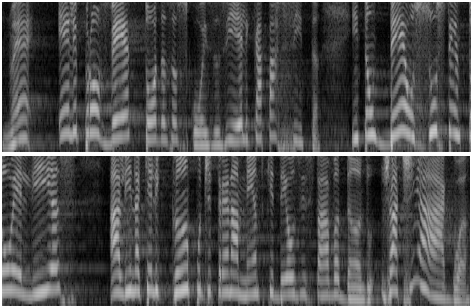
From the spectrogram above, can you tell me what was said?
não é? Ele provê todas as coisas e ele capacita. Então Deus sustentou Elias ali naquele campo de treinamento que Deus estava dando. Já tinha água,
